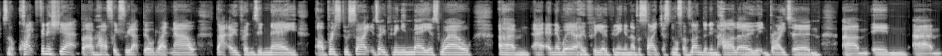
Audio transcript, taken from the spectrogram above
It's not quite finished yet, but I'm halfway through that build right now. That opens in May. Our Bristol site is opening in May as well. Um, and then we're hopefully opening another site just north of London in Harlow, in Brighton, um, in um,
